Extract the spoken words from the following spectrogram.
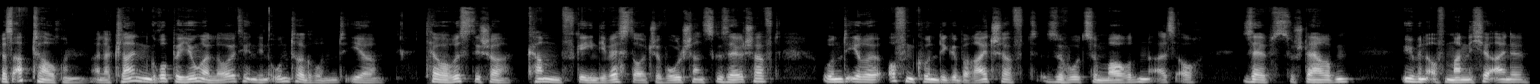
Das Abtauchen einer kleinen Gruppe junger Leute in den Untergrund, ihr terroristischer Kampf gegen die westdeutsche Wohlstandsgesellschaft und ihre offenkundige Bereitschaft, sowohl zu morden als auch selbst zu sterben, üben auf manche eine,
